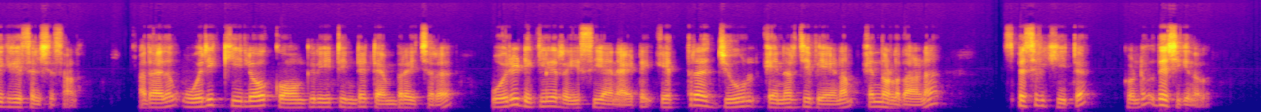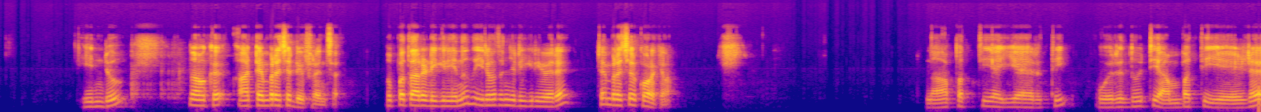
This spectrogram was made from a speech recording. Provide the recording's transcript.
degree Celsius ആണ്. അതായത് ഒരു കിലോ കോൺക്രീറ്റിന്റെ ടെമ്പറേച്ചർ ഒരു ഡിഗ്രി റേസ് ചെയ്യാനായിട്ട് എത്ര ജൂൾ എനർജി വേണം എന്നുള്ളതാണ് സ്പെസിഫിക് ഹീറ്റ് കൊണ്ട് ഉദ്ദേശിക്കുന്നത്. ഇന്റു നമുക്ക് ആ ടെമ്പറേച്ചർ ഡിഫറൻസ് മുപ്പത്താറ് ഡിഗ്രിയിൽ നിന്ന് ഇരുപത്തഞ്ച് ഡിഗ്രി വരെ ടെമ്പറേച്ചർ കുറയ്ക്കണം. നാൽപ്പത്തി അയ്യായിരത്തി ഒരുന്നൂറ്റി അമ്പത്തി ഏഴ്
